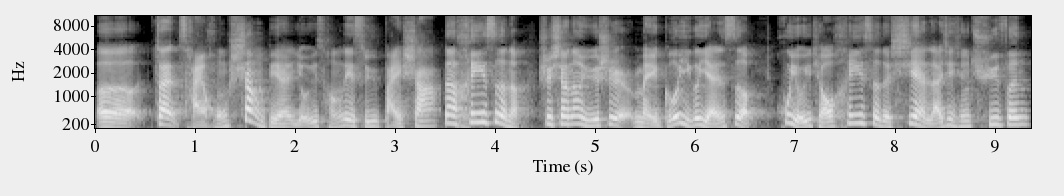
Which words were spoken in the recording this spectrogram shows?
呃在彩虹上边有一层类似于白纱，但黑色呢是相当于是每隔一个颜色。会有一条黑色的线来进行区分，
